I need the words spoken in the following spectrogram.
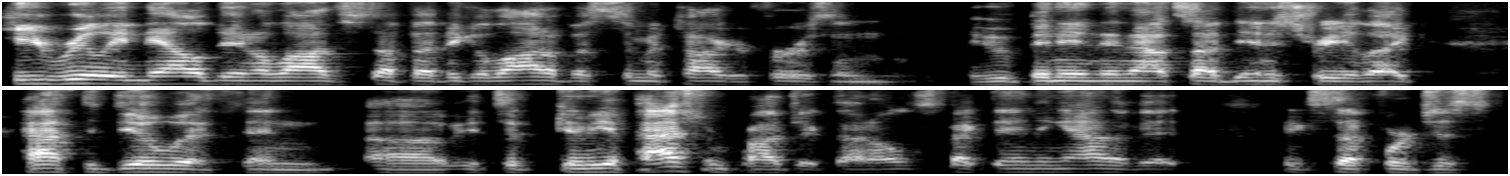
he really nailed in a lot of stuff. I think a lot of us cinematographers and who've been in and outside the industry like have to deal with. And uh, it's going to be a passion project. I don't expect anything out of it except for just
